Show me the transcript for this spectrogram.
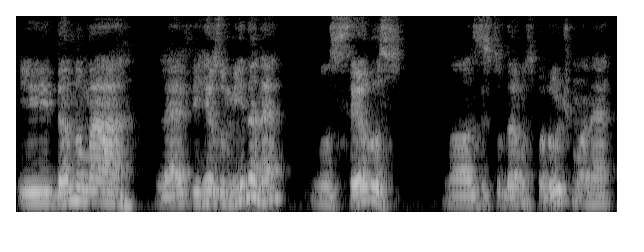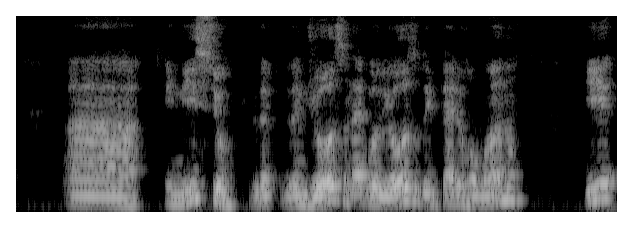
E dando uma leve resumida, né, nos selos, nós estudamos por último, né, a início grandioso, né, glorioso do Império Romano e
